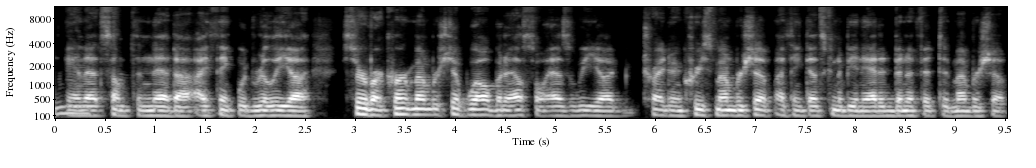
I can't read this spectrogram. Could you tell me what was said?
Mm-hmm. And that's something that uh, I think would really uh, serve our current membership well, but also as we uh, try to increase membership, I think that's going to be an added benefit to membership.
